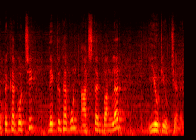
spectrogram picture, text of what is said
অপেক্ষা করছি, দেখতে থাকুন আজ তাক বাংলার ইউটিউব চ্যানেল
